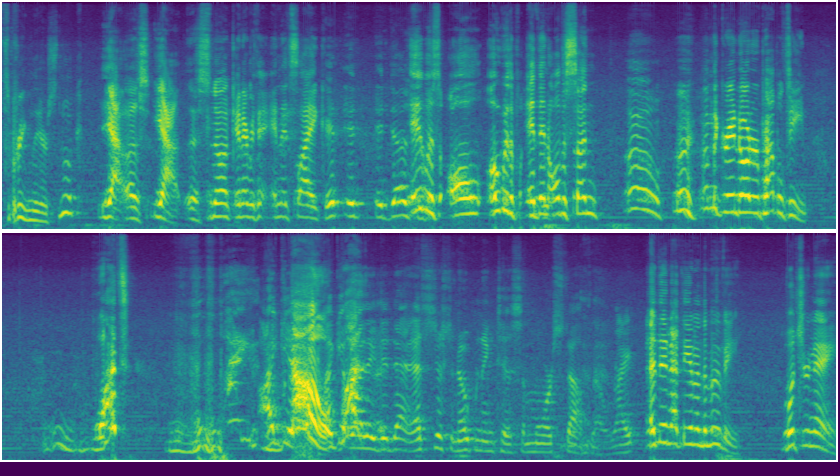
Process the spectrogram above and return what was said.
Supreme Leader Snook. yeah, uh, yeah, the Snook and everything. And it's like, It it it does. it was all over the place. And then all of a sudden, oh, uh, I'm the granddaughter of Palpatine. What? I get. No, I get what? why they did that. That's just an opening to some more stuff, though, right? And then at the end of the movie, what's your name?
